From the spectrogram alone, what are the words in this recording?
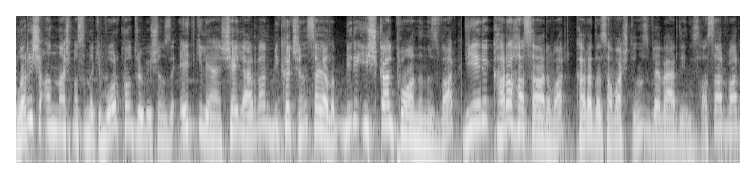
barış anlaşmasındaki War Contribution'ınızı etkileyen şeylerden birkaçını sayalım. Biri işgal puanınız var. Diğeri kara hasarı var. Karada savaştığınız ve verdiğiniz hasar var.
